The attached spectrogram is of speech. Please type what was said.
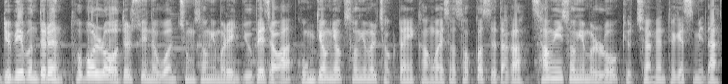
뉴비분들은 토벌로 얻을 수 있는 원충 성유물 인 유배자와 공격력 성유물 적당히 강화해서 섞어 쓰다가 상위 성유물로 교체하면 되겠습니다.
